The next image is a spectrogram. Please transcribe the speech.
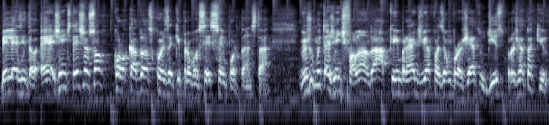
Beleza, então. É, gente, deixa eu só colocar duas coisas aqui para vocês que são importantes, tá? Vejo muita gente falando, ah, porque a Embraer devia fazer um projeto disso, projeto aquilo.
